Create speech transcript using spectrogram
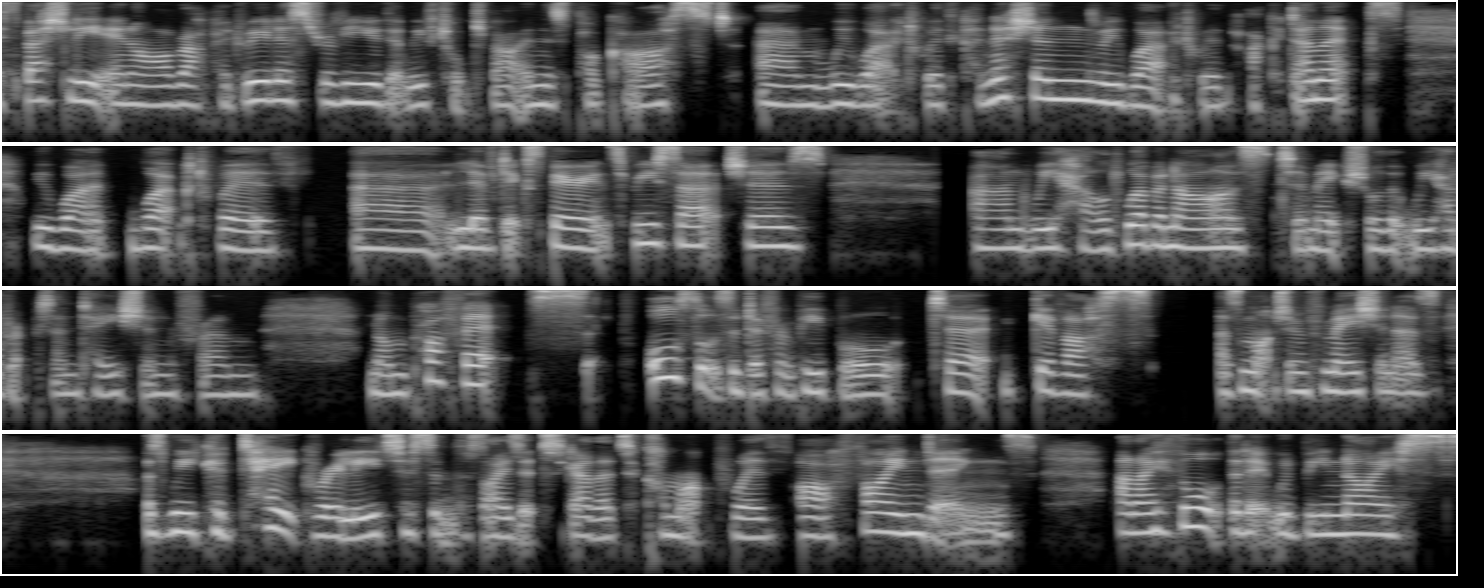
especially in our rapid realist review that we've talked about in this podcast. Um, we worked with clinicians, we worked with academics, we worked, worked with uh, lived experience researchers, and we held webinars to make sure that we had representation from nonprofits, all sorts of different people to give us as much information as as we could take really to synthesize it together to come up with our findings. And I thought that it would be nice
